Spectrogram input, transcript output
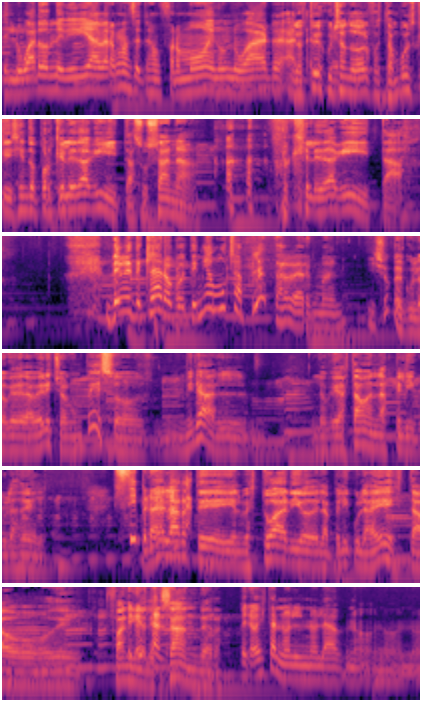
del lugar donde vivía Bergman se transformó en un lugar. Lo estoy escuchando a Adolfo Stambulski diciendo, porque le da guita, Susana. Porque le da guita. Debe de, claro, porque tenía mucha plata Bergman. Y yo calculo que debe haber hecho algún peso. Mirá el- lo que gastaba en las películas de él. Sí, pero Mirá el además- arte y el vestuario de la película esta o de Fanny Pero esta- Alexander. Pero esta no, no la no, no, no,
